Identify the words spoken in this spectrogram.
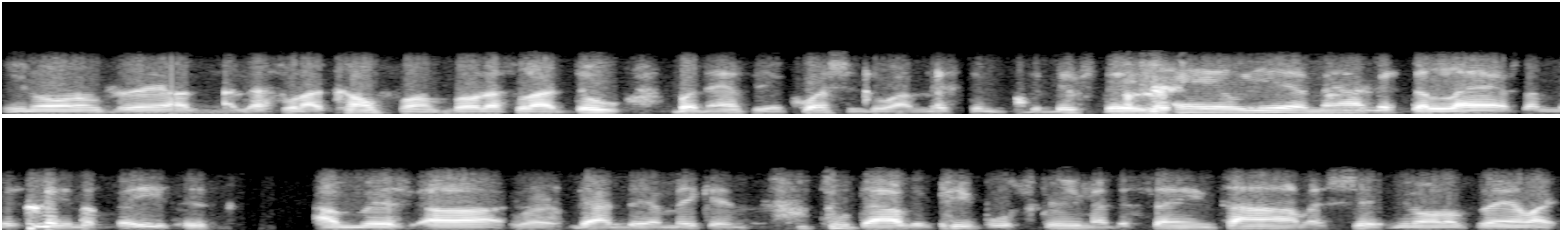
You know what I'm saying? I, I, that's what I come from, bro. That's what I do. But to answer your question, do I miss the, the big stage? Hell yeah, man. I miss the laughs. I miss seeing the faces. I miss uh right. goddamn making two thousand people scream at the same time and shit. You know what I'm saying? Like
